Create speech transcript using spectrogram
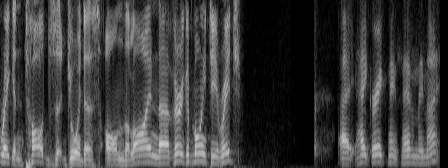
Regan Todd's joined us on the line. Uh, very good morning to you, Reg. Uh, hey, Greg. Thanks for having me, mate.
